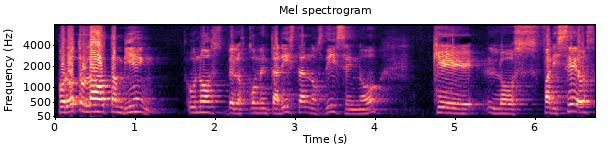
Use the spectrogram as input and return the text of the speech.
por otro lado también, unos de los comentaristas nos dicen, ¿no? Que los fariseos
